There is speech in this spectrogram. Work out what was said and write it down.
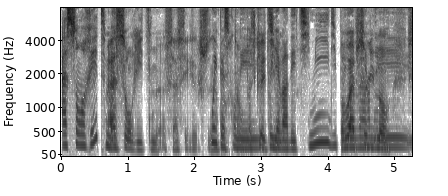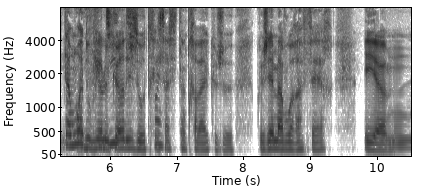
à son rythme. À son rythme, ça c'est quelque chose. Oui, parce qu'on est. peut y avoir des timides, il peut y absolument. C'est à moi d'ouvrir le cœur des autres, et ça c'est un travail que je que j'aime avoir à faire. Et, euh,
